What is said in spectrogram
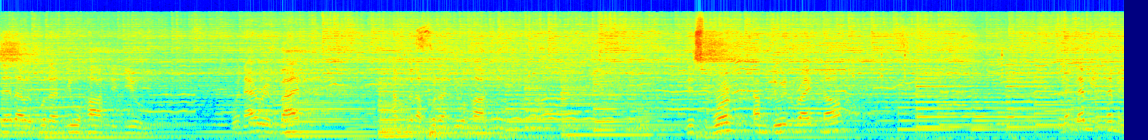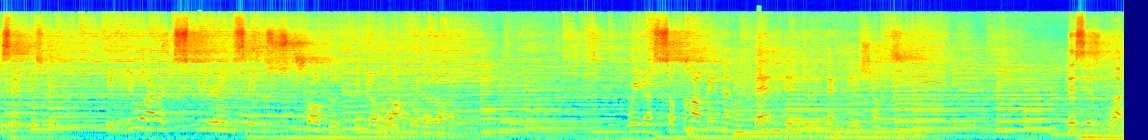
said, I will put a new heart in you. When I revive, I'm going to put a new heart in you. This work I'm doing right now, let, let me, let me say it this way. If you are experiencing struggle in your walk with the Lord, where you're succumbing and bending to the temptations, this is what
